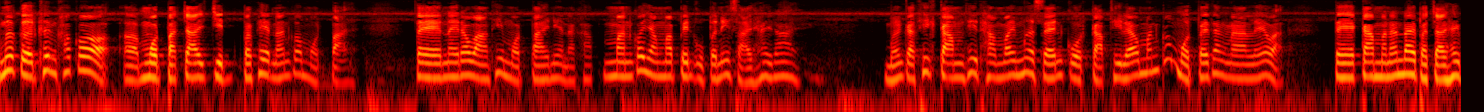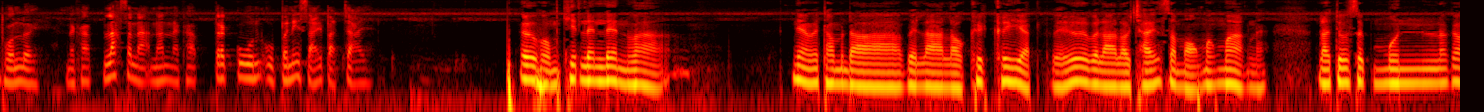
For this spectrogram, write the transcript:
เมื่อเกิดขึ้นเขาก็หมดปัจจัยจิตประเภทนั้นก็หมดไป แต่ในระหว่างที่หมดไปเนี่ยนะครับ มันก็ยังมาเป็นอุปนิสัยให้ได้ เหมือนกับที่กรรมที่ทำไว้เมื่อแสนโกรธกลับทีแล้ว มันก็หมดไปตั้งนานแล้วอะ่ะ แต่กรรมมันนั้นได้ปัจจัยให้ผลเลยนะครับ ลักษณะนั้นนะครับ ตระกูลอุปนิสัยปัจจัย เออผมคิดเล่นๆว่า เนี่ยธรรมดาเวลาเราเครียดเครียดหรือเวลาเราใช้สมองมาก ๆนะเราจะรู้สึกมึนแล้วก็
